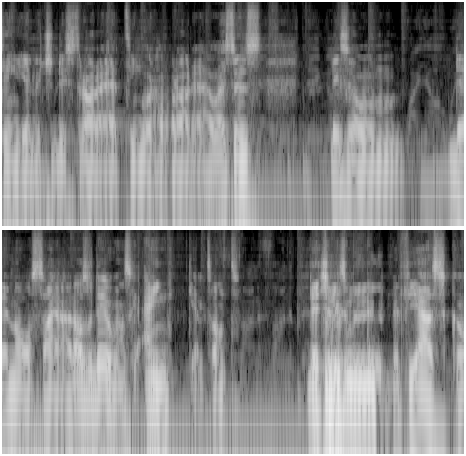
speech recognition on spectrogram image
Ting er mye dystrere, ting går hardere. Og jeg syns liksom det nå sier her Altså, det er jo ganske enkelt, sant? Det er ikke liksom Lupe Fiasco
